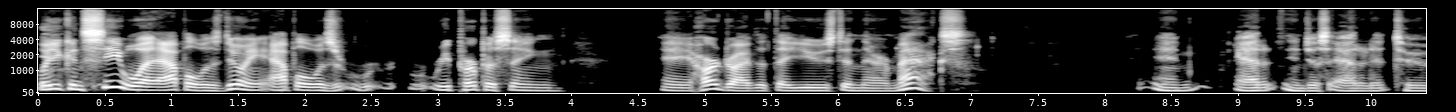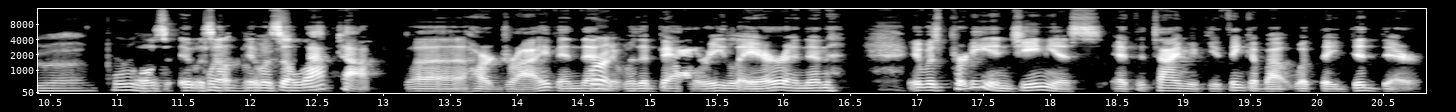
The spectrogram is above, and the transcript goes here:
Well, you can see what Apple was doing. Apple was re- repurposing a hard drive that they used in their Macs and added and just added it to a portable. Well, it was a, it was a laptop uh, hard drive, and then right. with a battery layer, and then it was pretty ingenious at the time if you think about what they did there.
